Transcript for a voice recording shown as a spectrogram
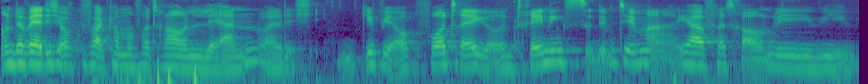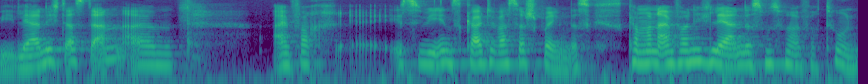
Und da werde ich oft gefragt, kann man Vertrauen lernen? Weil ich gebe ja auch Vorträge und Trainings zu dem Thema. Ja, Vertrauen, wie, wie, wie lerne ich das dann? Ähm, einfach ist wie ins kalte Wasser springen. Das kann man einfach nicht lernen, das muss man einfach tun.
